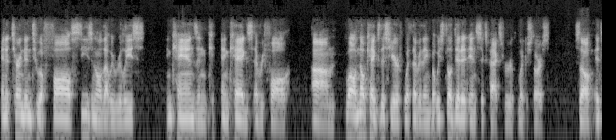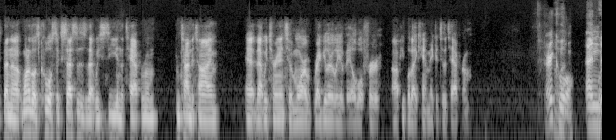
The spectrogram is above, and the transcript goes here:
and it turned into a fall seasonal that we release in cans and and kegs every fall. Um, well, no kegs this year with everything, but we still did it in six packs for liquor stores. So it's been a, one of those cool successes that we see in the tap room from time to time, and that we turn into more regularly available for uh, people that can't make it to the tap room. Very cool. And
